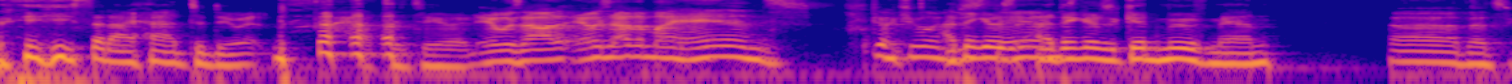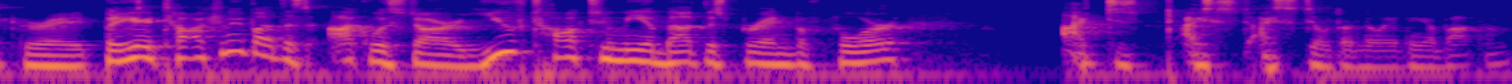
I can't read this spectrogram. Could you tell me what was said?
he said I had to do it. I had to do it. It was out. It was out of my hands. Don't you understand? I think it was I think it was a good move, man. Uh, that's great. But here, talk to me about this Aquastar. You've talked to me about this brand before. I just, I, I still don't know anything about them.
